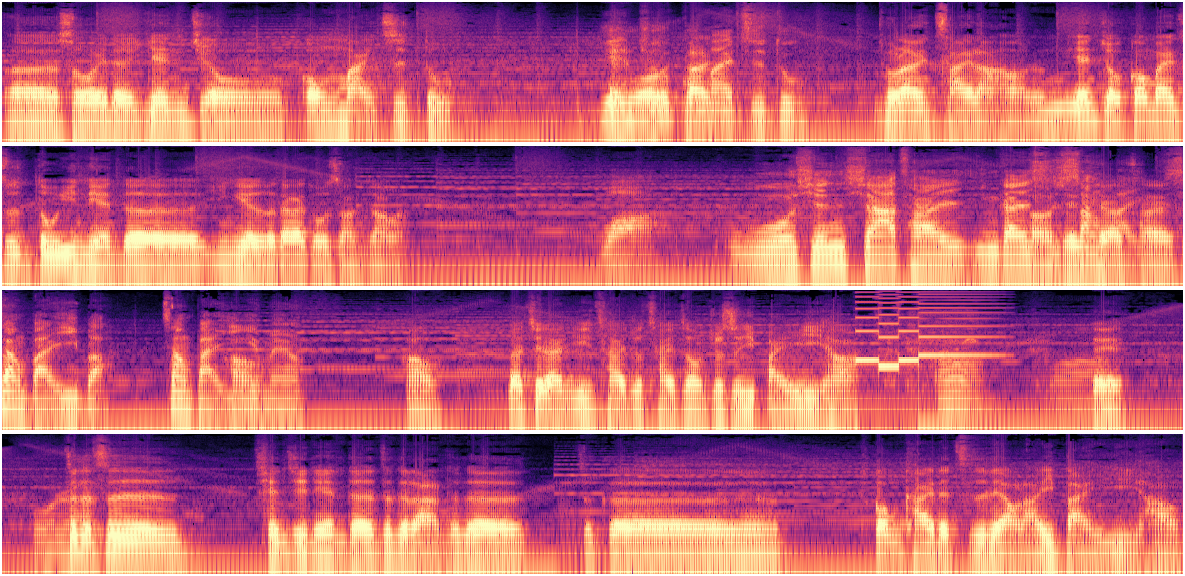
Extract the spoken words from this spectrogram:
呃所谓的烟酒公卖制度，烟酒公卖制度。我让你猜了哈，烟酒公卖制度一年的营业额大概多少？你知道吗？哇，我先瞎猜，应该是上百上百亿吧？上百亿有没有？好，那既然你一猜就猜中，就是一百亿哈。哦，对，这个是前几年的这个啦，这个这个公开的资料啦，一百亿。好，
